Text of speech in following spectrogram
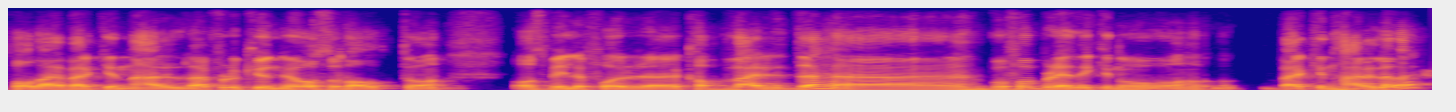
på deg, verken her eller der. For du kunne jo også valgt å, å spille for uh, Kapp Verde. Eh, hvorfor ble det ikke noe verken her eller der?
